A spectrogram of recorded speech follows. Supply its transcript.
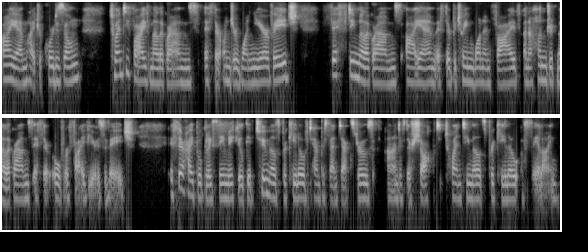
IM hydrocortisone, 25 milligrams if they're under one year of age, 50 milligrams IM if they're between one and five, and 100 milligrams if they're over five years of age. If they're hypoglycemic, you'll give 2 mils per kilo of 10% dextrose, and if they're shocked, 20 mils per kilo of saline.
